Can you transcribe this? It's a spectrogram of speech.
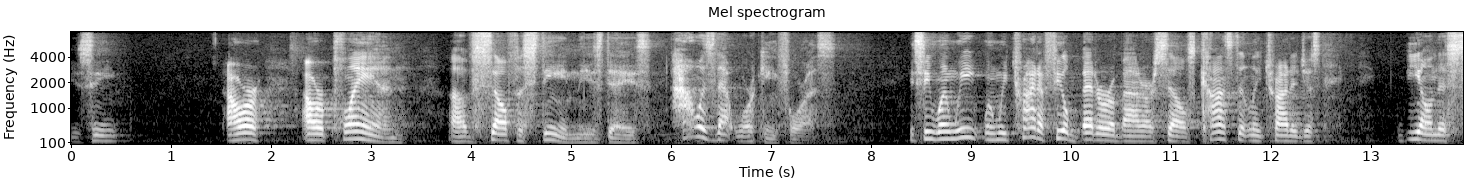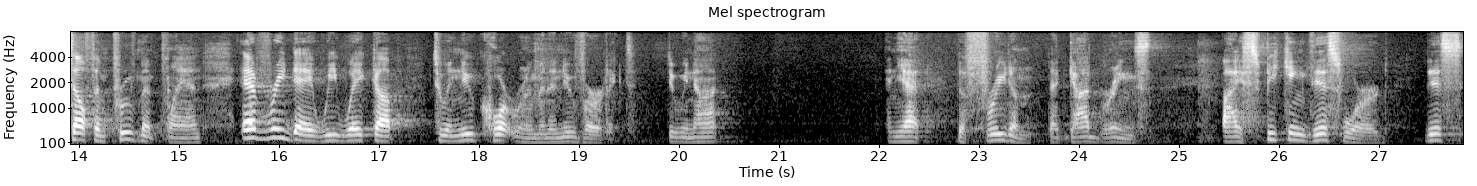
You see, our, our plan of self esteem these days, how is that working for us? You see, when we, when we try to feel better about ourselves, constantly try to just be on this self improvement plan, Every day we wake up to a new courtroom and a new verdict, do we not? And yet, the freedom that God brings by speaking this word, this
